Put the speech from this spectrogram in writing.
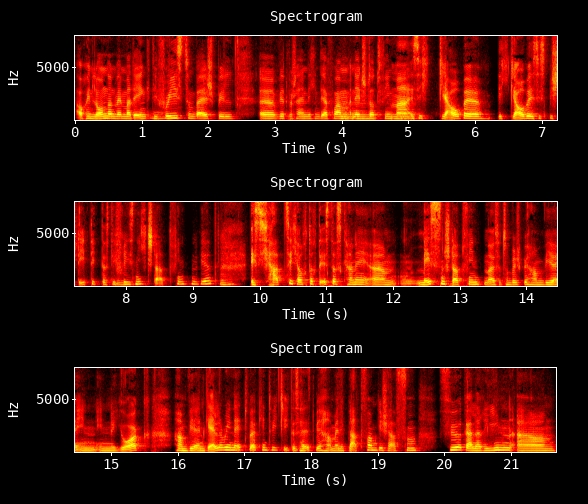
auch in London, wenn man denkt, die Freeze zum Beispiel, äh, wird wahrscheinlich in der Form mhm. nicht stattfinden. Nein, also ich glaube, ich glaube, es ist bestätigt, dass die mhm. Fries nicht stattfinden wird. Mhm. Es hat sich auch durch das, dass keine ähm, Messen stattfinden, also zum Beispiel haben wir in, in New York haben wir ein Gallery Network entwickelt. Das heißt, wir haben eine Plattform geschaffen für Galerien, ähm,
